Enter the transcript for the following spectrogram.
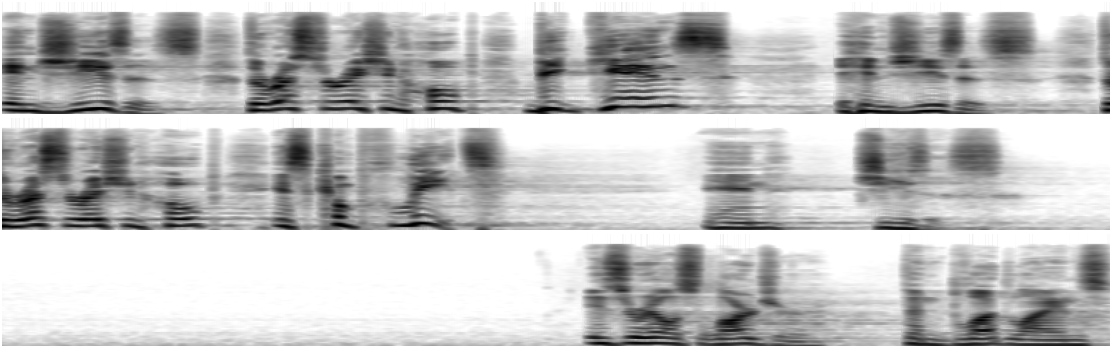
in Jesus. The restoration hope begins in Jesus. The restoration hope is complete in Jesus. Israel is larger than bloodlines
